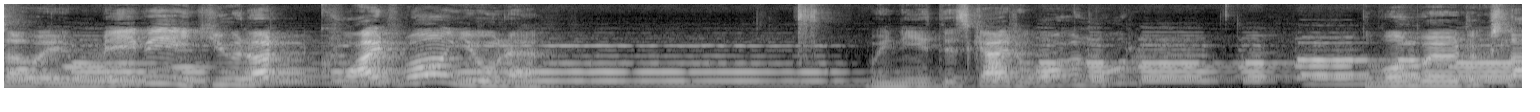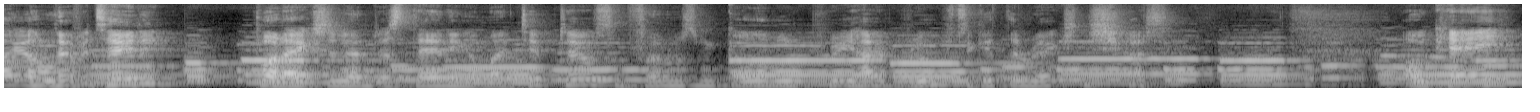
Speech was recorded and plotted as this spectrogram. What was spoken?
So uh, maybe you're not quite wrong, Yuna. We need this guy to walk on water. The one where it looks like I'm levitating, but actually I'm just standing on my tiptoes in front of some gullible pre-hype roofs to get the reaction shot. okay,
